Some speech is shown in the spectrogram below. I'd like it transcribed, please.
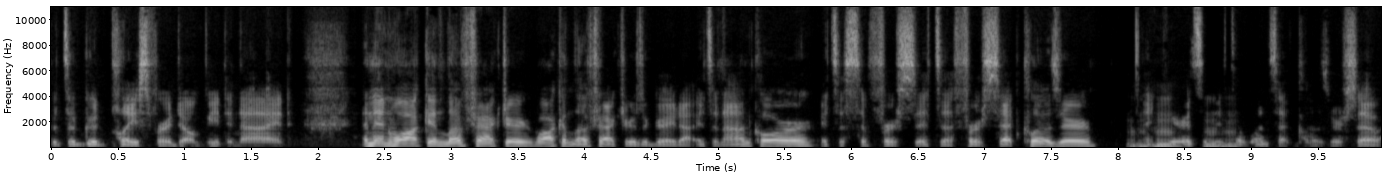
it's a good place for a don't be denied. And then Walkin' love tractor. Walkin' love tractor is a great. It's an encore. It's a first it's a first set closer. And here it's a, it's a one set closer. So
